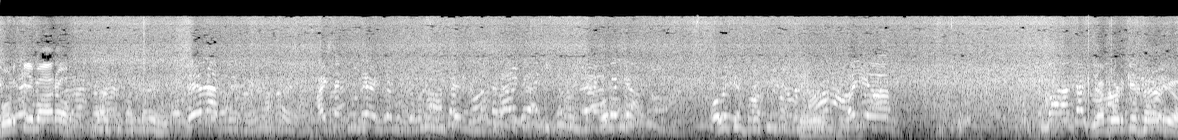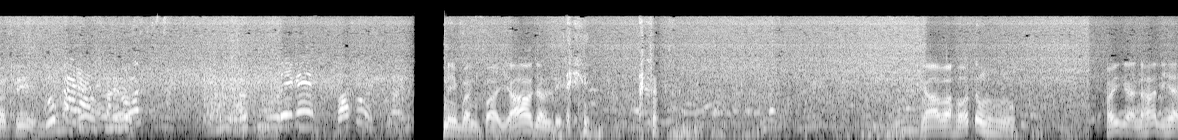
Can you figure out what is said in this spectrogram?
बुड़की मारो। ये बुड़की थोड़ी होती। नहीं बन पाई। आओ जल्दी। आवा हो तुम? हो गया नहा लिया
